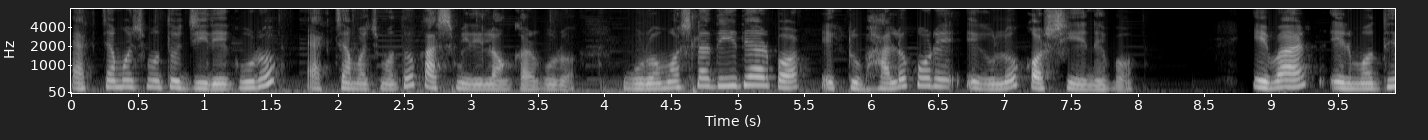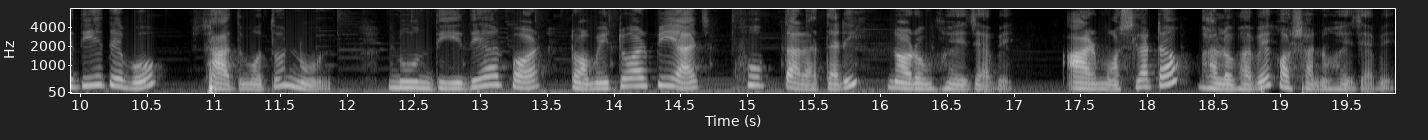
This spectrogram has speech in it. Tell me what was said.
এক চামচ মতো জিরে গুঁড়ো, এক চামচ মতো কাশ্মীরি লঙ্কার গুঁড়ো। গুঁড়ো মশলা দিয়ে দেওয়ার পর একটু ভালো করে এগুলো কষিয়ে নেব। এবার এর মধ্যে দিয়ে দেব স্বাদ মতো নুন। নুন দিয়ে দেওয়ার পর টমেটো আর পেঁয়াজ খুব তাড়াতাড়ি নরম হয়ে যাবে। আর মশলাটাও ভালোভাবে কষানো হয়ে যাবে।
